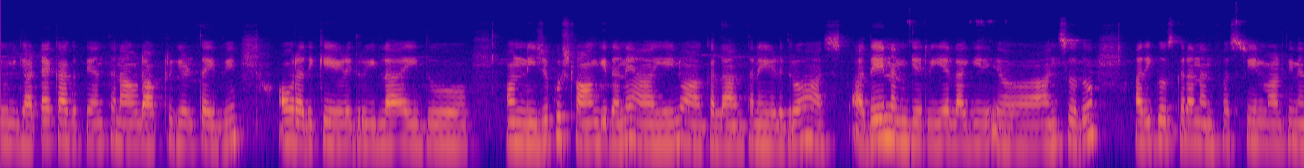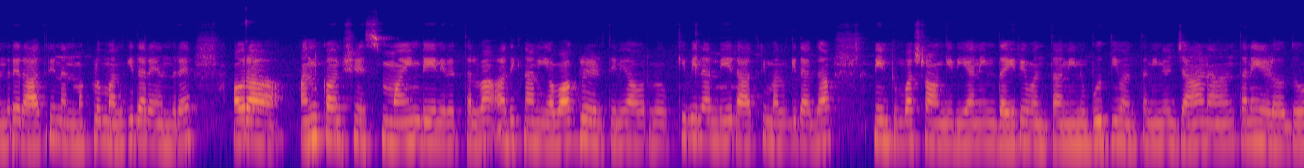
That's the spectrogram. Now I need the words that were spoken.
ಇವನಿಗೆ ಅಟ್ಯಾಕ್ ಆಗುತ್ತೆ ಅಂತ ನಾವು ಡಾಕ್ಟ್ರಿಗೆ ಹೇಳ್ತಾ ಇದ್ವಿ. ಅವ್ರು ಅದಕ್ಕೆ ಹೇಳಿದರು, ಇಲ್ಲ, ಇದು ಅವ್ನು ನಿಜಕ್ಕೂ ಸ್ಟ್ರಾಂಗ್ ಇದ್ದಾನೆ ಏನೂ ಆಗಲ್ಲ ಅಂತಲೇ ಹೇಳಿದ್ರು. ಅಷ್ಟು, ಅದೇ ನನಗೆ ರಿಯಲ್ ಆಗಿ ಅನಿಸೋದು. ಅದಕ್ಕೋಸ್ಕರ ನಾನು ಫಸ್ಟ್ ಏನು ಮಾಡ್ತೀನಿ ಅಂದರೆ, ರಾತ್ರಿ ನನ್ನ ಮಕ್ಕಳು ಮಲಗಿದ್ದಾರೆ ಅಂದರೆ, ಅವರ ಅನ್ಕಾನ್ಷಿಯಸ್ ಮೈಂಡ್ ಏನಿರುತ್ತಲ್ವ, ಅದಕ್ಕೆ ನಾನು ಯಾವಾಗಲೂ ಹೇಳ್ತೀನಿ ಅವ್ರ ಕಿವಿನಲ್ಲಿ ರಾತ್ರಿ ಮಲಗಿದಾಗ, ನೀನು ತುಂಬ ಸ್ಟ್ರಾಂಗ್ ಇದೆಯಾ, ನೀನು ಧೈರ್ಯವಂತ, ನೀನು ಬುದ್ಧಿವಂತ, ನೀನು ಜಾಣ ಅಂತಲೇ ಹೇಳೋದು.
